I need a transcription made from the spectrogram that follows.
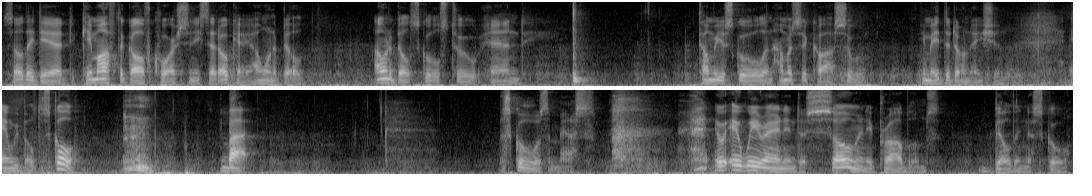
So they did. Came off the golf course and he said, okay, I want to build, I want to build schools too. And tell me your school and how much it costs. So he made the donation and we built a school. but the school was a mess. it, it, we ran into so many problems building the school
